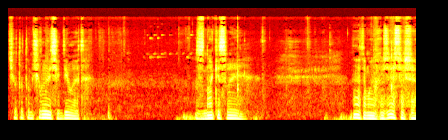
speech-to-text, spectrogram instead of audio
Что-то там человечек делает. Знаки свои. Это мое хозяйство все.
